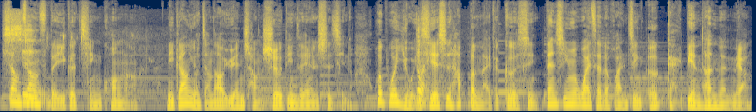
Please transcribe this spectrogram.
像这样子的一个情况啊。你刚刚有讲到原厂设定这件事情呢，会不会有一些是他本来的个性，但是因为外在的环境而改变他的能量？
